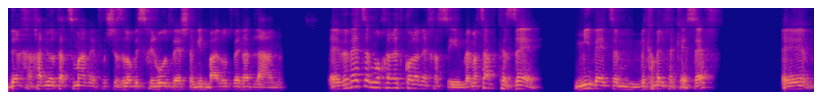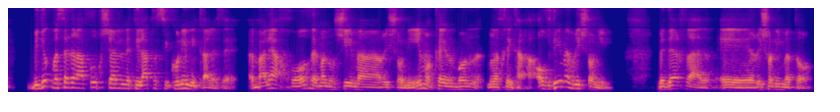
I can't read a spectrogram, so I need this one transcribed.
דרך החנויות עצמן, איפה שזה לא בשכירות ויש נגיד בעלות בנדל"ן, אה, ובעצם מוכר את כל הנכסים. במצב כזה, מי בעצם מקבל את הכסף? אה, בדיוק בסדר ההפוך של נטילת הסיכונים נקרא לזה. בעלי החוב הם הנושים הראשונים, אוקיי? בואו נתחיל ככה. עובדים הם ראשונים, בדרך כלל אה, ראשונים בתור.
